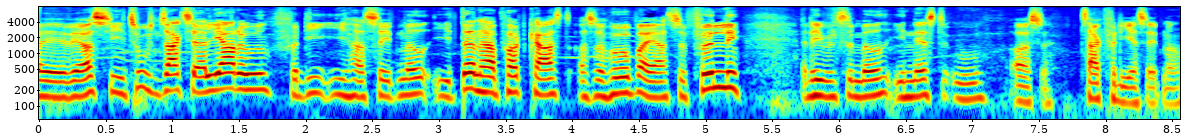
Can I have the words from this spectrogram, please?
øh, vil jeg også sige tusind tak til alle jer derude, fordi I har set med i den her podcast. Og så håber jeg selvfølgelig, at I vil se med i næste uge også. Tak fordi I har set med.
